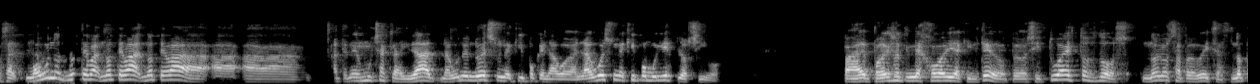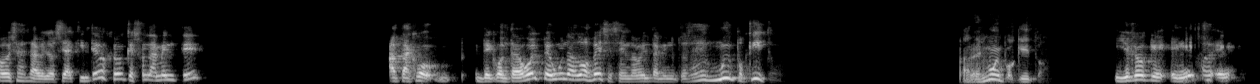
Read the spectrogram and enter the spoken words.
O sea, la 1 no te va, no te va, no te va a, tener mucha claridad. La 1 no es un equipo que elabora. La U es un equipo muy explosivo. por eso tiene Joven y a Quintero. Pero si tú a estos dos no los aprovechas, no aprovechas la velocidad. Quintero creo que solamente atacó de contragolpe una o dos veces en 90 minutos. Es muy poquito. Claro, es muy poquito. Y yo creo que en, en,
